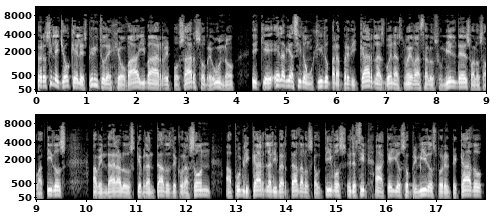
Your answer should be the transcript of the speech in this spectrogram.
pero sí leyó que el Espíritu de Jehová iba a reposar sobre uno, y que él había sido ungido para predicar las buenas nuevas a los humildes o a los abatidos, a vendar a los quebrantados de corazón, a publicar la libertad a los cautivos, es decir, a aquellos oprimidos por el pecado,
